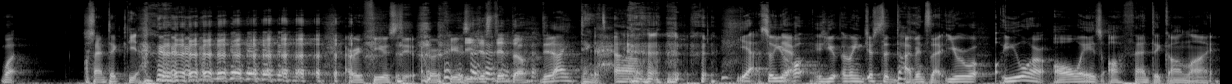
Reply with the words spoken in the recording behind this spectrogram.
What? Authentic. Yeah, I refuse to. I refuse. you to. just did though. Did I? Dang it. Um, yeah. So you're. Yeah. al- You, I mean, just to dive into that, you you are always authentic online,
